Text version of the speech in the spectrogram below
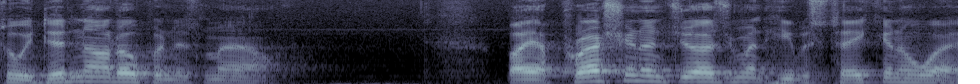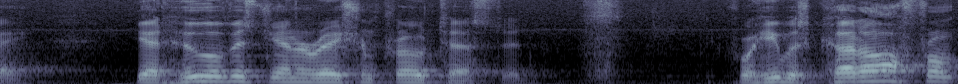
So he did not open his mouth. By oppression and judgment he was taken away. Yet who of his generation protested? For he was cut off from,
